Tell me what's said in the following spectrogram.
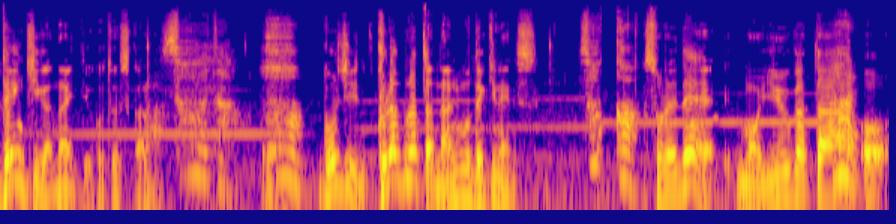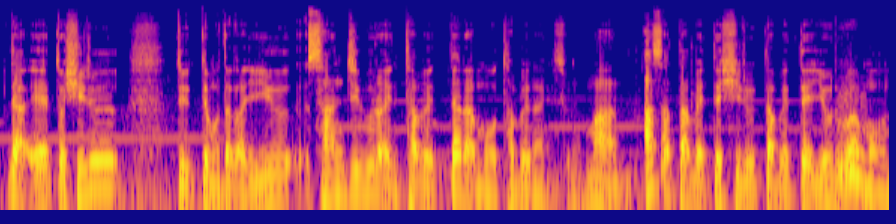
電気がないということですから。そうだ、ええ。はあ、5時暗くなったら何もできないんです。そっか。それでもう夕方を、じゃあえー、と昼って言ってもだから夕3時ぐらいに食べたらもう食べないんですよね。まあ朝食べて昼食べて夜はもう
